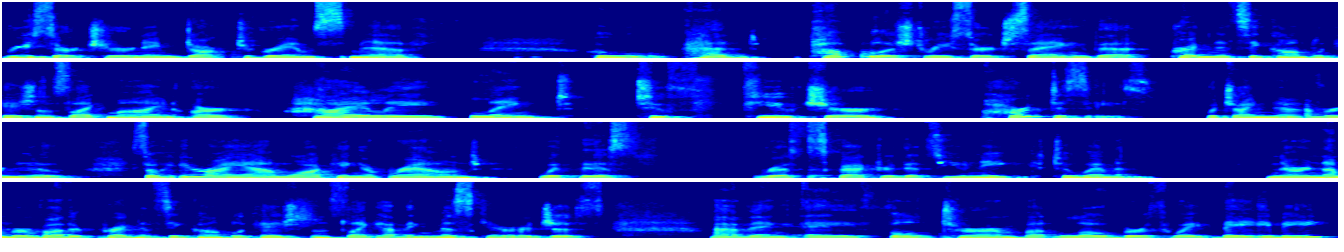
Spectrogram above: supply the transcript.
researcher named Dr. Graeme Smith who had published research saying that pregnancy complications like mine are highly linked to future heart disease, which I never knew. So here I am walking around with this risk factor that's unique to women. And there are a number of other pregnancy complications like having miscarriages, having a full term but low birth weight baby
